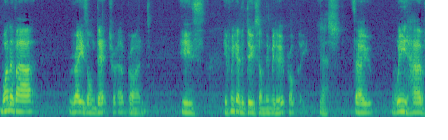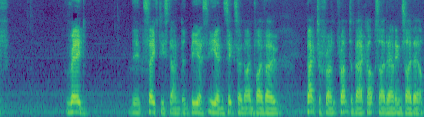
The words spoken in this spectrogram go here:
One of our raison d'être at Bryant is if we're going to do something, we do it properly. yes, So we have read the safety standard BSEN 60950 back to front, front to back, upside down, inside out.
